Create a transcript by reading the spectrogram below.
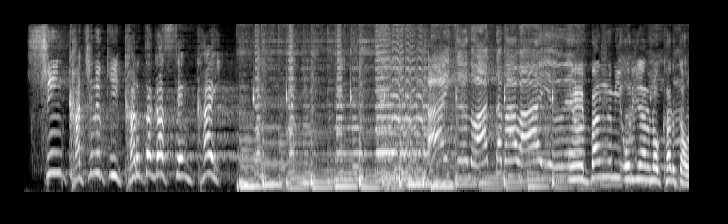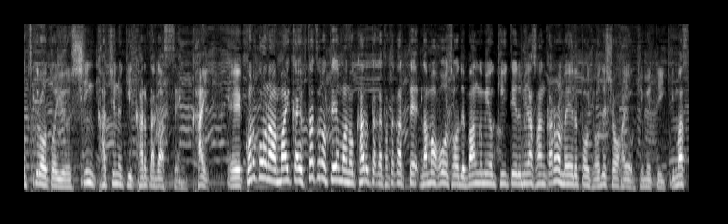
新勝ち抜きカルタ合戦会。えー番組オリジナルのカルタを作ろうという新勝ち抜きカルタ合戦会、えーこのコーナーは毎回2つのテーマのカルタが戦って生放送で番組を聞いている皆さんからのメール投票で勝敗を決めていきます。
